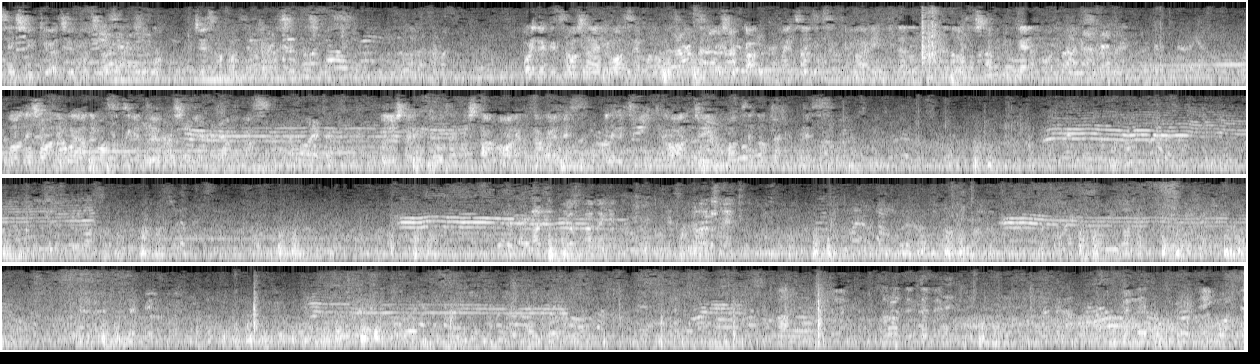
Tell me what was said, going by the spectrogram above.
21号伊勢周期は18時35分13番線から発車いたします。降りのお客様、車内にお忘れ物をございませんでしょうか前ついて先回り、膝のなどお差しの上にお願いします。この電車は名古屋を出ます次は豊橋に停まります。ご乗車ありがとうございました。まもなく名古屋です。お出口右側14番線の到着です。なんでよくわかんないけど。そうですね。あ、それは絶対ね。全然英語して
